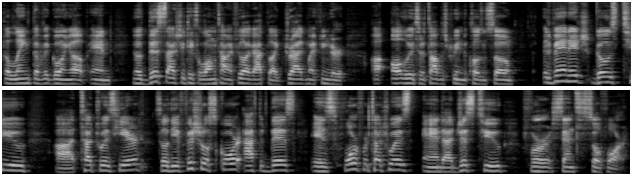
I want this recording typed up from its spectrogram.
the length of it going up. And, you know, this actually takes a long time. I feel like I have to like drag my finger uh, all the way to the top of the screen to close them. So advantage goes to uh, TouchWiz here. So the official score after this is four for TouchWiz and uh, just two for Sense so far.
